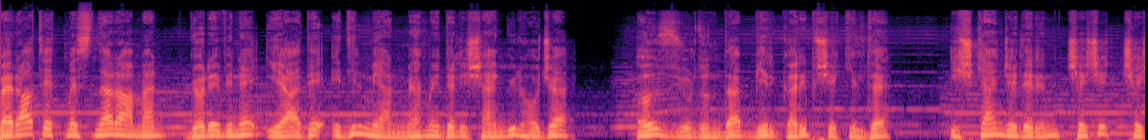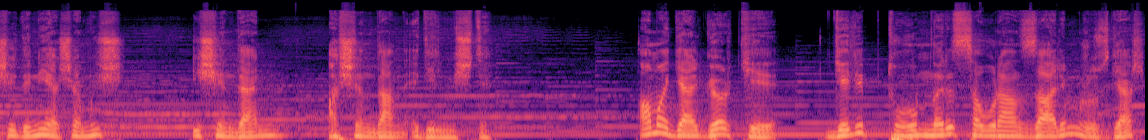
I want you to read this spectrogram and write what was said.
Berat etmesine rağmen görevine iade edilmeyen Mehmet Ali Şengül Hoca, öz yurdunda bir garip şekilde işkencelerin çeşit çeşidini yaşamış, işinden, aşından edilmişti. Ama gel gör ki gelip tohumları savuran zalim rüzgar,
